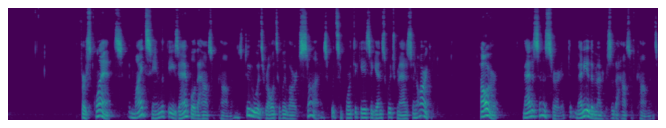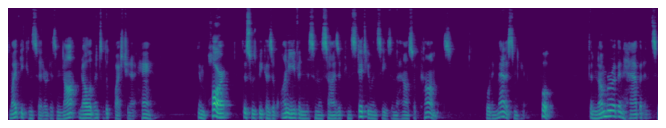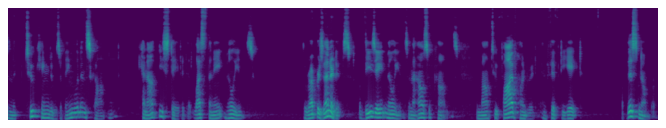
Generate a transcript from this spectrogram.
At first glance, it might seem that the example of the House of Commons, due to its relatively large size, would support the case against which Madison argued. However, Madison asserted that many of the members of the House of Commons might be considered as not relevant to the question at hand in part, this was because of unevenness in the size of constituencies in the House of Commons. Quoting Madison here, quote, the number of inhabitants in the two kingdoms of England and Scotland cannot be stated at less than eight millions. The representatives of these eight millions in the House of Commons amount to 558. Of this number,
